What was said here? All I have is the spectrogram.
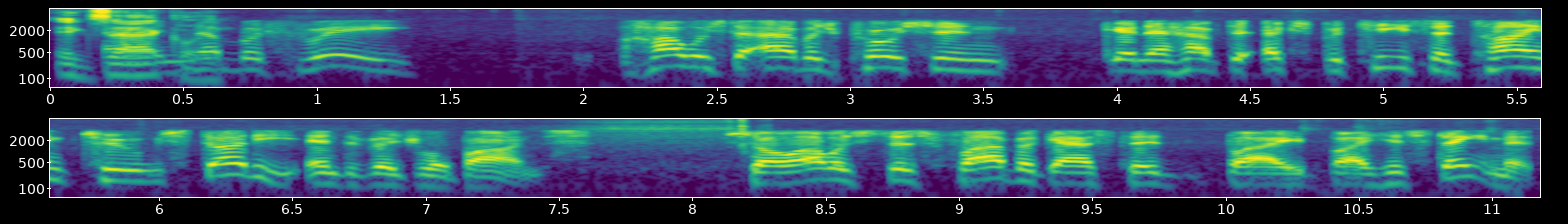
Exactly. And number three, how is the average person going to have the expertise and time to study individual bonds? So I was just flabbergasted by, by his statement.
